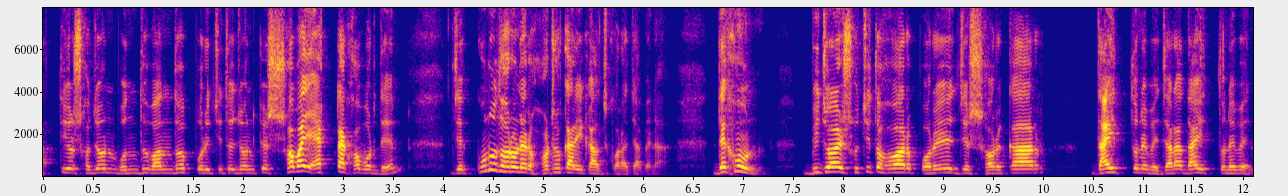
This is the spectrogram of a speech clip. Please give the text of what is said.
আত্মীয় স্বজন বন্ধু বান্ধব পরিচিত জনকে সবাই একটা খবর দেন যে কোনো ধরনের হঠকারী কাজ করা যাবে না। দেখুন, বিজয় সূচিত হওয়ার পরে যে সরকার দায়িত্ব নেবে, যারা দায়িত্ব নেবেন,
